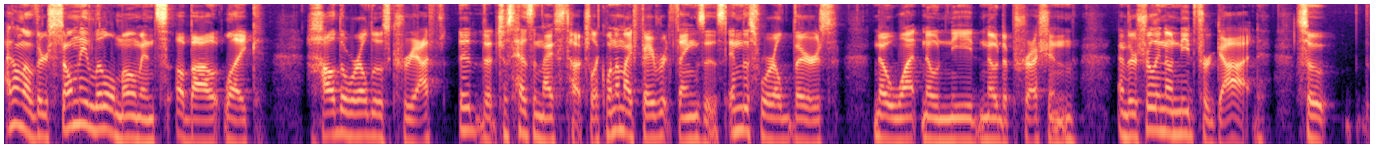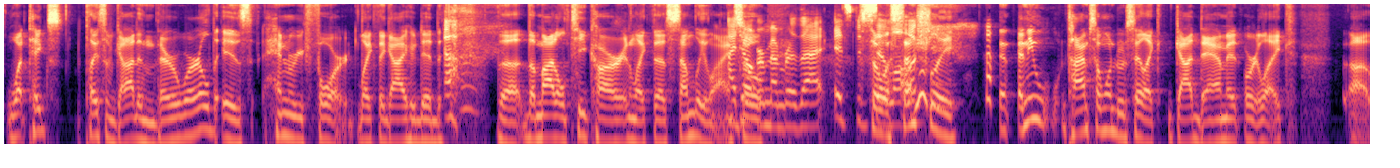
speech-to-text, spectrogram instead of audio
I don't know, there's so many little moments about like how the world was created that just has a nice touch. Like one of my favorite things is in this world there's no want, no need, no depression, and there's really no need for God. So what takes place of God in their world is Henry Ford, like the guy who did the the Model T car and like the assembly line. I so, don't remember that. It's been so so, long. essentially, any time someone would say like "God damn it" or like uh,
